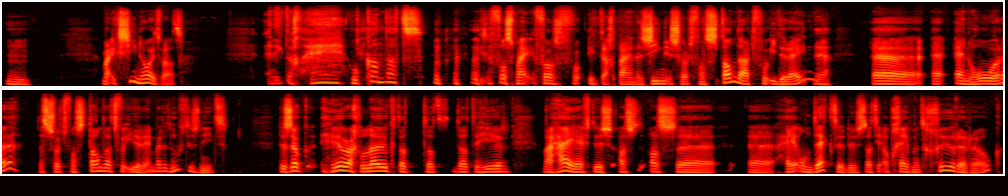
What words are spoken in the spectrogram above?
Mm. Maar ik zie nooit wat. En ik dacht, hé, hoe kan dat? volgens mij, volgens, voor, ik dacht bijna zien is een soort van standaard voor iedereen. Ja. Uh, en horen, dat is een soort van standaard voor iedereen, maar dat hoeft dus niet. Dus ook heel erg leuk dat, dat, dat de Heer. Maar hij heeft dus als. als uh, uh, hij ontdekte dus dat hij op een gegeven moment geuren rook.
